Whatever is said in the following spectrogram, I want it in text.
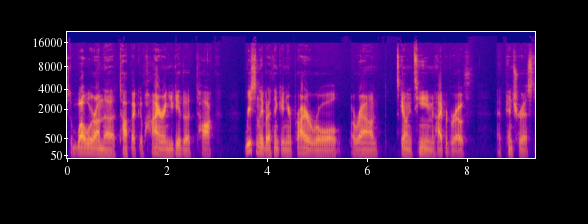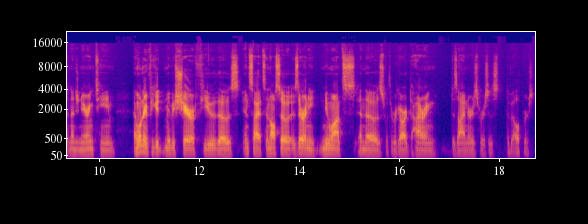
So while we're on the topic of hiring, you gave the talk recently, but I think in your prior role around scaling a team and hypergrowth at Pinterest, an engineering team. I'm wondering if you could maybe share a few of those insights. And also, is there any nuance in those with regard to hiring designers versus developers?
